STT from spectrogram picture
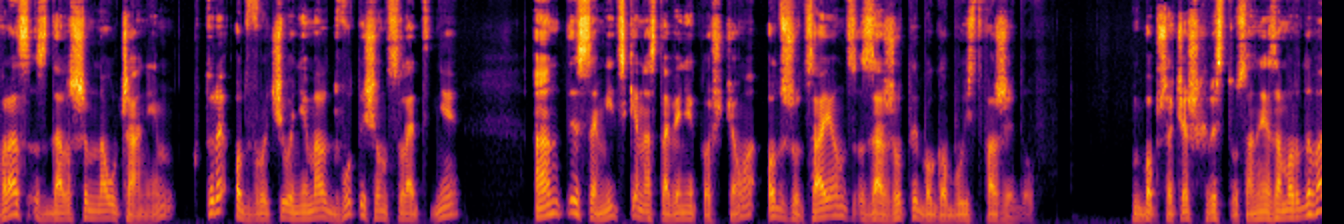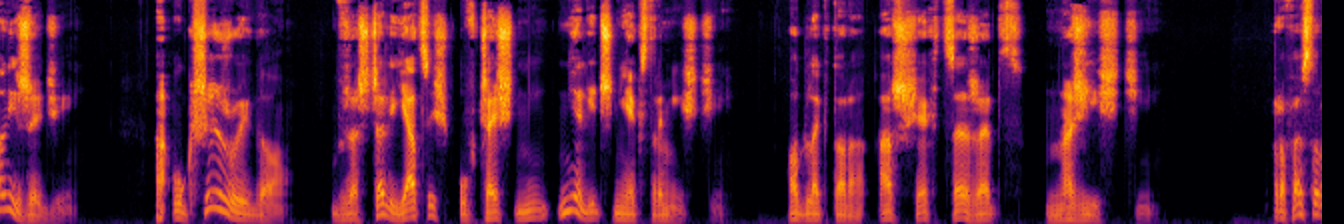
wraz z dalszym nauczaniem, które odwróciły niemal dwutysiącletnie antysemickie nastawienie Kościoła, odrzucając zarzuty bogobójstwa Żydów. Bo przecież Chrystusa nie zamordowali Żydzi. A ukrzyżuj go, wrzeszczeli jacyś ówcześni, nieliczni ekstremiści. Od lektora aż się chce rzec naziści. Profesor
